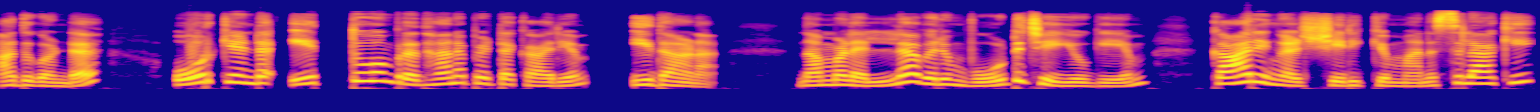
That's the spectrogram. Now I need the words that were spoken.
അതുകൊണ്ട് ഓർക്കേണ്ട ഏറ്റവും പ്രധാനപ്പെട്ട കാര്യം ഇതാണ്. നമ്മളെല്ലാവരും വോട്ട് ചെയ്യുകയും കാര്യങ്ങൾ ശരിക്കും മനസ്സിലാക്കി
